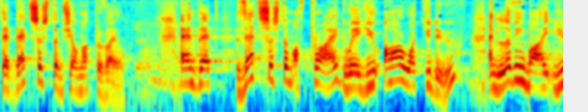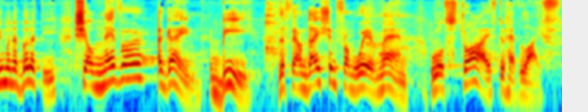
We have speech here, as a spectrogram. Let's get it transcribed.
that that system shall not prevail. And that that system of pride, where you are what you do and living by human ability, shall never again be the foundation from where man will strive to have life.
